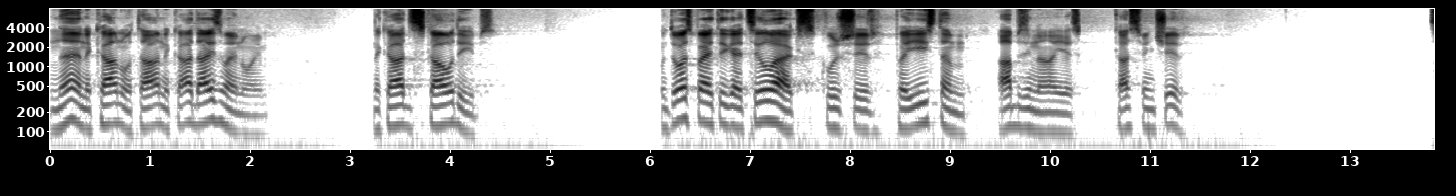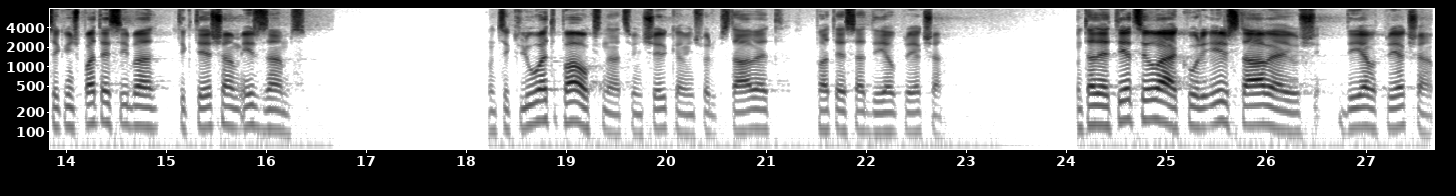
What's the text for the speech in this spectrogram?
Nē, nekā no tā, nekāda aizvainojuma nekādas skaudības. Un to spēj tikai cilvēks, kurš ir pa īstam apzinājies, kas viņš ir. Cik viņš patiesībā tik tiešām ir zems. Un cik ļoti paaugstināts viņš ir, ka viņš var stāvēt patiesā Dieva priekšā. Un tādēļ tie cilvēki, kuri ir stāvējuši Dieva priekšā,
